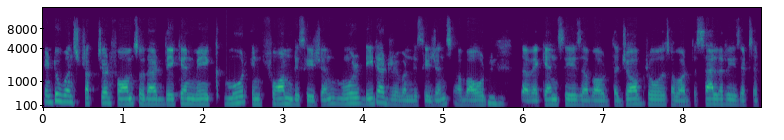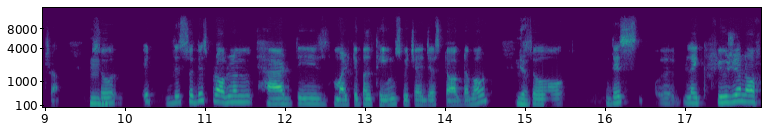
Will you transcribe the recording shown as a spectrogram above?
into one structured form so that they can make more informed decision more data driven decisions about mm-hmm. the vacancies about the job roles about the salaries etc mm-hmm. so it this so this problem had these multiple themes which i just talked about yeah. so this uh, like fusion of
